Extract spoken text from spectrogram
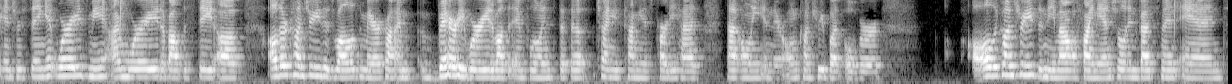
interesting. It worries me. I'm worried about the state of other countries as well as America. I'm very worried about the influence that the Chinese Communist Party has not only in their own country but over all the countries and the amount of financial investment and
